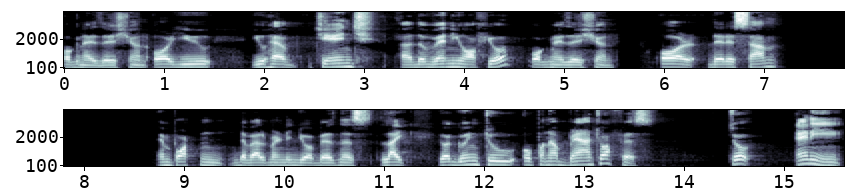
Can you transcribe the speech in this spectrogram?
organization or you you have changed uh, the venue of your organization or there is some important development in your business like you are going to open a branch office so any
